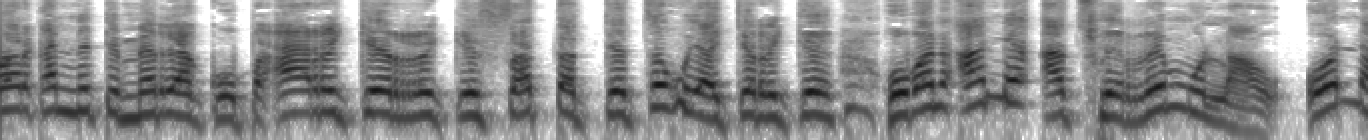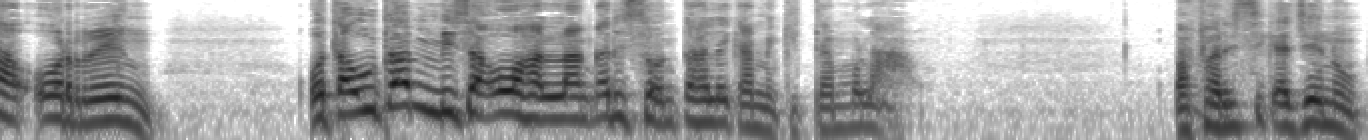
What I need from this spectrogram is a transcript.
ba re ka nnete mme re ya kopa a re ke re ke sa tatetse go ya kerekeng gobane a ne a tshwere molao ona o reng o tla utlwa mmisa o galelang ka disontaga le ka meketa molao. Bafarisi ka jeno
